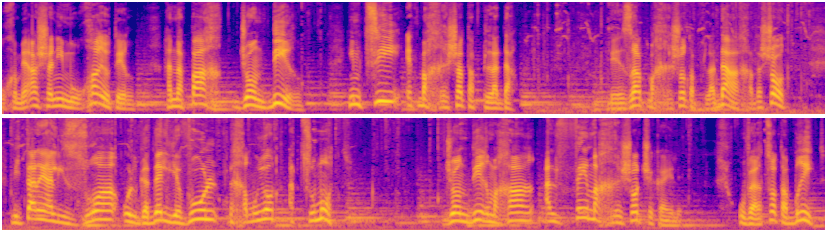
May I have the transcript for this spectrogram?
וכמאה שנים מאוחר יותר, הנפח ג'ון דיר המציא את מחרשת הפלדה. בעזרת מחרשות הפלדה החדשות, ניתן היה לזרוע ולגדל יבול בכמויות עצומות. ג'ון דיר מכר אלפי מחרשות שכאלה, ובארצות הברית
